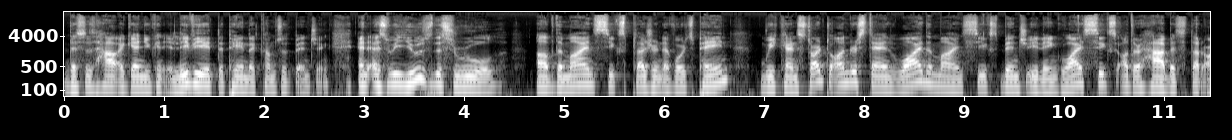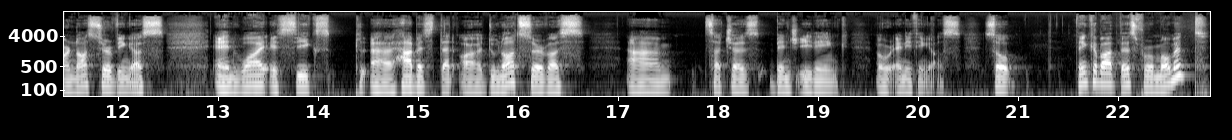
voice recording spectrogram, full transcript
This is how, again, you can alleviate the pain that comes with binging. And as we use this rule of the mind seeks pleasure and avoids pain, we can start to understand why the mind seeks binge eating, why it seeks other habits that are not serving us, and why it seeks uh, habits that are, do not serve us, um, such as binge eating or anything else. So think about this for a moment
